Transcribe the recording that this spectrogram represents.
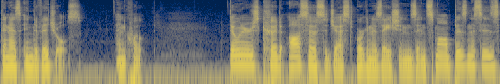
than as individuals. End quote. Donors could also suggest organizations and small businesses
